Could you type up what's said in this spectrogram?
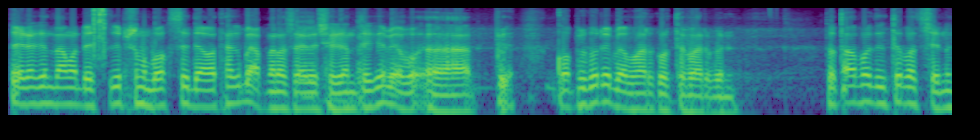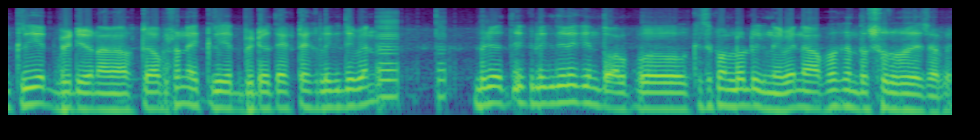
তো এটা কিন্তু আমার ডিসক্রিপশন বক্সে দেওয়া থাকবে, আপনারা চাইলে সেখান থেকে কপি করে ব্যবহার করতে পারবেন। তো তারপর দেখতে পাচ্ছেন ক্রিয়েট ভিডিও নামে একটা অপশন এই ক্রিয়েট ভিডিওতে একটা ক্লিক দিবেন। ভিডিওতে ক্লিক দিলে কিন্তু অল্প কিছুক্ষণ লোডিং নেবে নেওয়ার পর কিন্তু শুরু হয়ে যাবে।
